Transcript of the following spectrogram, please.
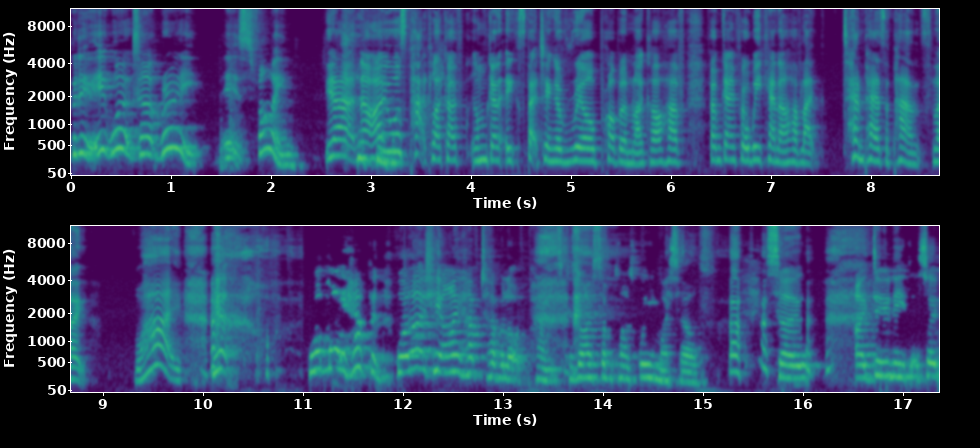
But it, it works out great. It's fine. Yeah, no, I always pack like i am going expecting a real problem. Like I'll have if I'm going for a weekend, I'll have like ten pairs of pants. Like why? Yeah. what might happen? Well, actually, I have to have a lot of pants because I sometimes wee myself. So I do need so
